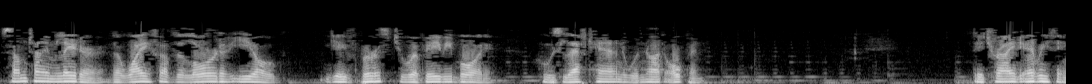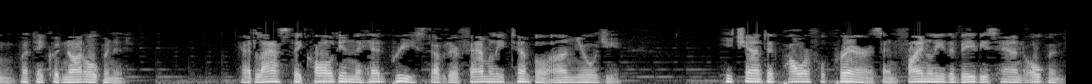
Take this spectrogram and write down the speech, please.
Sometime later, the wife of the Lord of Iyo gave birth to a baby boy whose left hand would not open. They tried everything, but they could not open it. At last they called in the head priest of their family temple Anyoji. He chanted powerful prayers and finally the baby's hand opened.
